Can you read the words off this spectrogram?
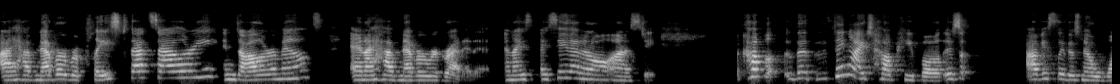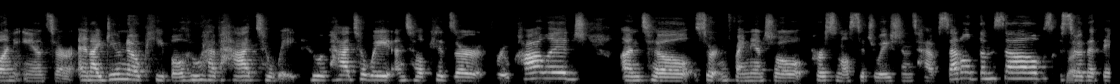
I have never replaced that salary in dollar amounts, and I have never regretted it. And I, I say that in all honesty. A couple. The, the thing I tell people is obviously there's no one answer, and I do know people who have had to wait, who have had to wait until kids are through college, until certain financial personal situations have settled themselves, so that they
